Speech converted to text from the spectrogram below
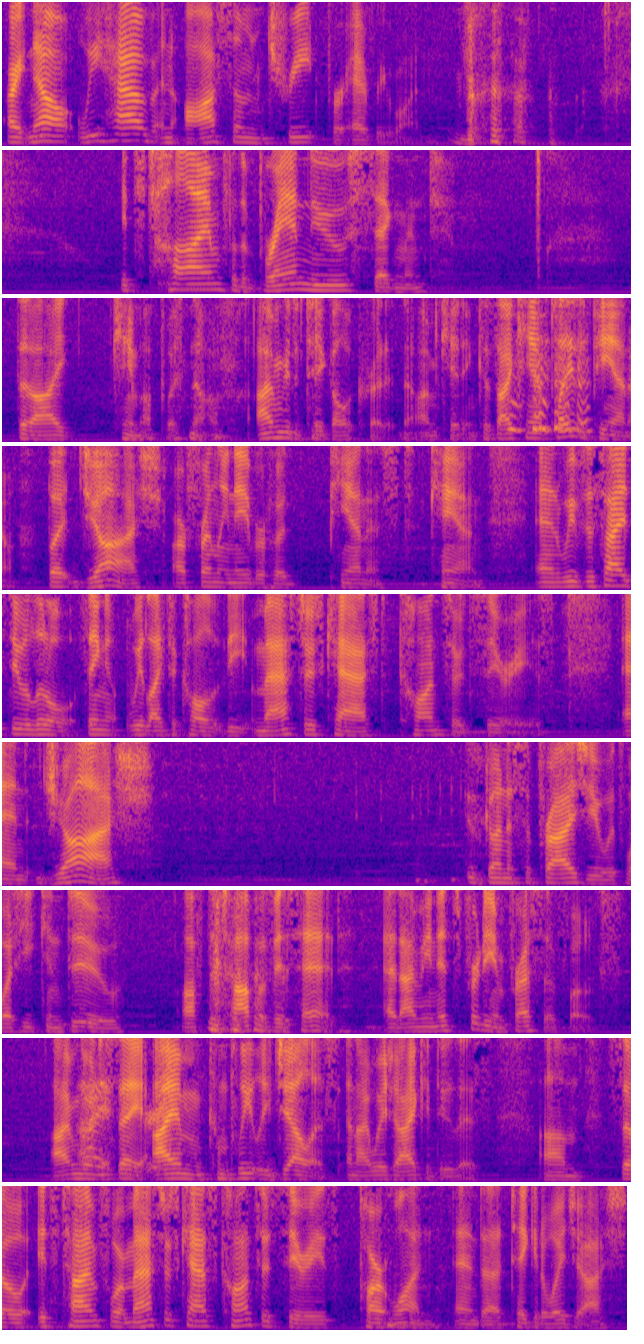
right, now we have an awesome treat for everyone. it's time for the brand new segment that I came up with. No, I'm going to take all credit. No, I'm kidding because I can't play the piano. But Josh, our friendly neighborhood pianist, can. And we've decided to do a little thing we like to call the Masters Cast Concert Series. And Josh is going to surprise you with what he can do off the top of his head. And I mean, it's pretty impressive, folks. I'm going I to say agree. I am completely jealous, and I wish I could do this. Um, so it's time for Masters Cast Concert Series Part 1. And uh, take it away, Josh.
